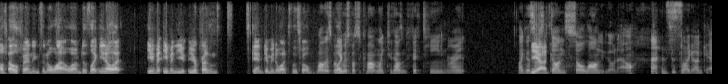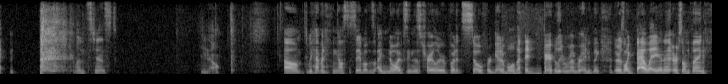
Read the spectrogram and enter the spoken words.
of Elle Fanning's in a while where I'm just like, you know what? Even even you, your presence can't get me to watch this film. Well, this movie Like- was supposed to come out in like 2015, right? Like this Yeah, was done so long ago now. it's just like okay, let's just no. Um, do we have anything else to say about this? I know I've seen this trailer, but it's so forgettable that I barely remember anything. There's like ballet in it or something.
